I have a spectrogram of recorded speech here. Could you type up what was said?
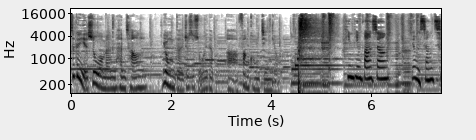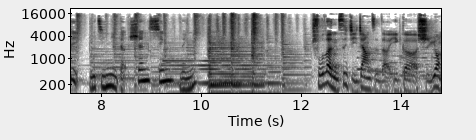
这个也是我们很常用的，就是所谓的呃放空精油。听听芳香，用香气补给你的身心灵。除了你自己这样子的一个使用，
